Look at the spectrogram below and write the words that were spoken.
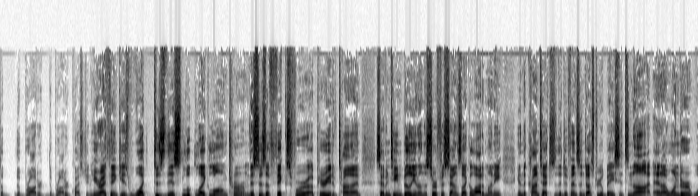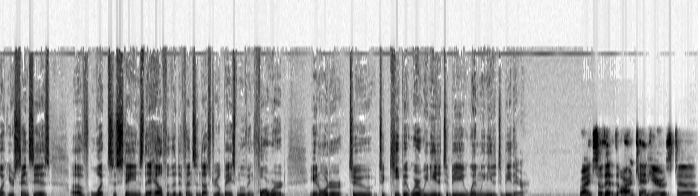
The, the broader the broader question here, I think, is what does this look like long term? This is a fix for a period of time. 17 billion on the surface sounds like a lot of money. In the context of the defense industrial base, it's not. And I wonder what your sense is of what sustains the health of the defense industrial base moving forward in order to, to keep it where we need it to be when we need it to be there. Right. So the, the, our intent here is to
